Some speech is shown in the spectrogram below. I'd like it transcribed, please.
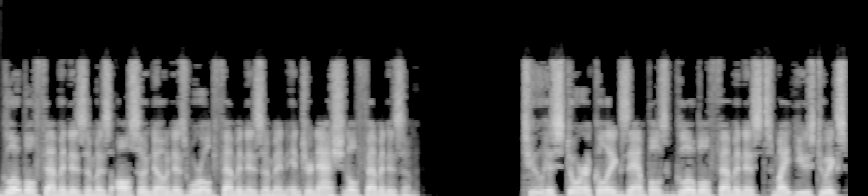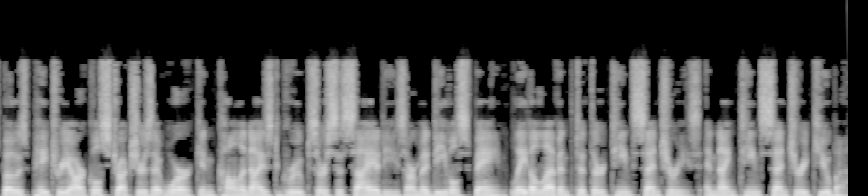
Global feminism is also known as world feminism and international feminism. Two historical examples global feminists might use to expose patriarchal structures at work in colonized groups or societies are medieval Spain late 11th to 13th centuries and 19th century Cuba.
